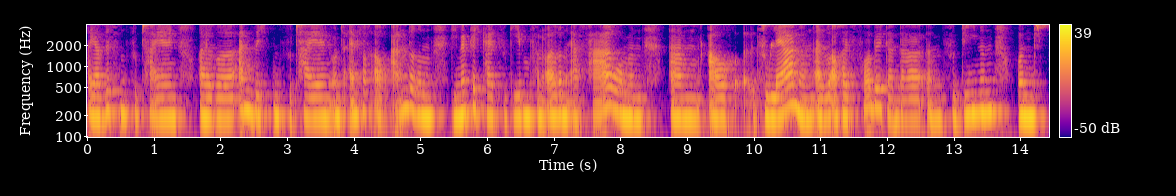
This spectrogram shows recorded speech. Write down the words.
euer Wissen zu teilen, eure Ansichten zu teilen und einfach auch anderen die Möglichkeit zu geben, von euren Erfahrungen ähm, auch äh, zu lernen, also auch als Vorbild dann da ähm, zu dienen und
